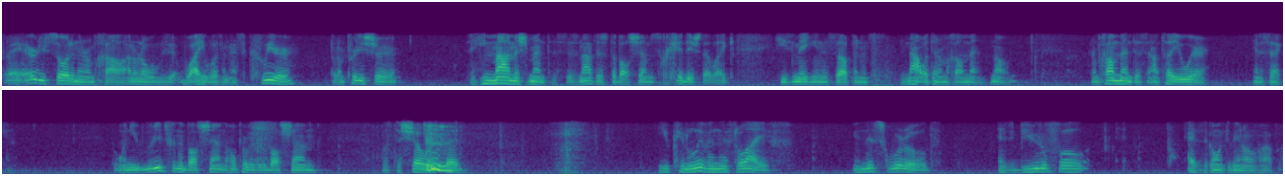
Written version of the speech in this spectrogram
But I already saw it in the Ramchal. I don't know why he wasn't as clear, but I'm pretty sure he mamish meant this. It's not just the Baal Shem's chiddush that like he's making this up and it's not what the Ramchal meant. No, the Ramchal meant this. and I'll tell you where in a second. But when you read from the Baal Shem, the whole purpose of the Baal Shem was to show us that you can live in this life, in this world, as beautiful as it's going to be in Olam Haba.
